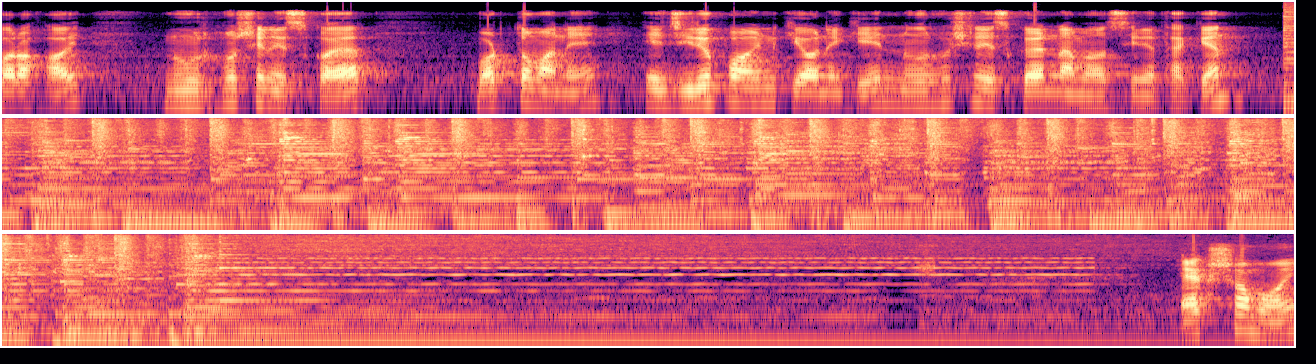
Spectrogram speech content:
করা হয় নূর হোসেন স্কয়ার। বর্তমানে এই জিরো পয়েন্টকে অনেকে নূর হোসেন স্কোয়ার নামেও চিনে থাকেন। একসময়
